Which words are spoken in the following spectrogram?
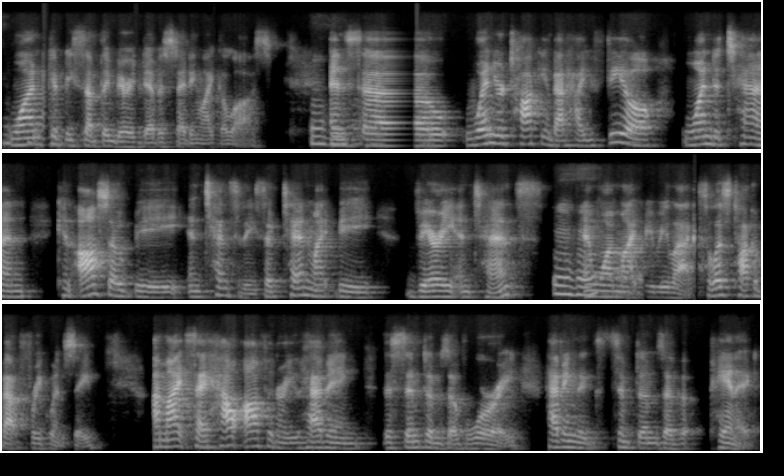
one could be something very devastating like a loss. Mm-hmm. And so when you're talking about how you feel, one to 10 can also be intensity. So 10 might be very intense mm-hmm. and one might be relaxed. So let's talk about frequency. I might say, how often are you having the symptoms of worry, having the symptoms of panic,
